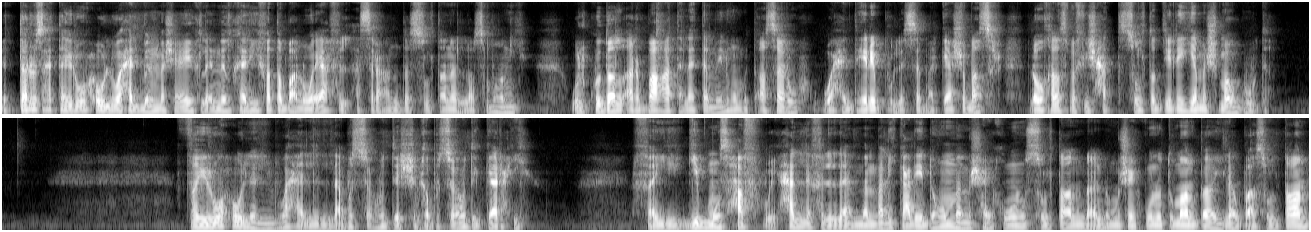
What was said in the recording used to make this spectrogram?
اضطروا ساعتها يروحوا لواحد من المشايخ لأن الخليفة طبعا وقع في الأسر عند السلطان العثماني. والقضاة الأربعة تلاتة منهم اتأثروا واحد هرب ولسه مرجعش مصر اللي هو خلاص مفيش حتى السلطة الدينية مش موجودة. فيروحوا للواحد لأبو السعود الشيخ أبو السعود الجرحي فيجيب مصحف ويحلف المماليك عليه إن هما مش هيخونوا السلطان إنهم مش هيخونوا تومان باي لو بقى سلطان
